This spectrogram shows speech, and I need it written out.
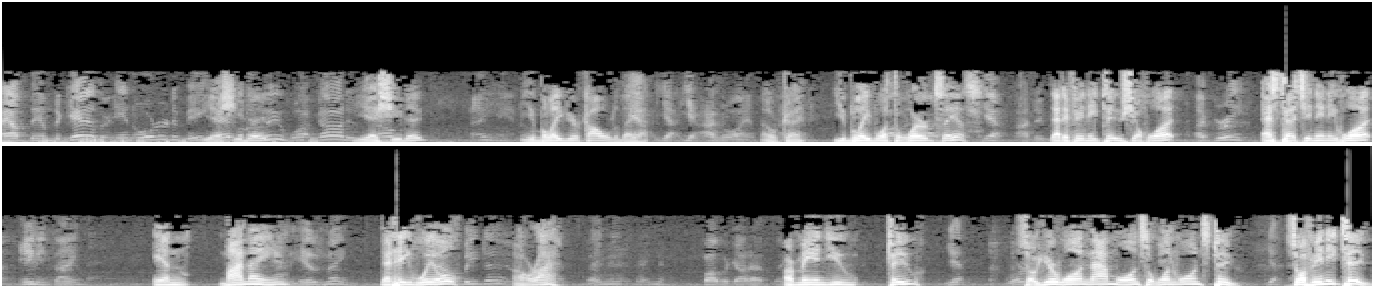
have them together in order to be Yes, able you to do. do what God has Yes, called you do. You believe you're called to that. yeah, yeah. I know I am. I Okay. am. You believe what the word says? Yeah, I do. That if any two shall what? agree As touching any what? anything In my in name, His name that he will. be done. All right. Amen. Amen. Father God, I thank Are me and you two? Yeah. So you're one and I'm one, so one one's two. Yeah. So if any two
